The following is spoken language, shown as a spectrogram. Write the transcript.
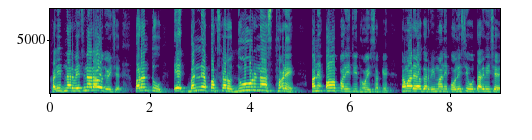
ખરીદનાર વેચનારાઓ જ હોય છે. પરંતુ એ બંને પક્ષકારો દૂરના સ્થળે અને અપરિચિત હોઈ શકે. તમારે અગર વીમાની પોલિસી ઉતારવી છે,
